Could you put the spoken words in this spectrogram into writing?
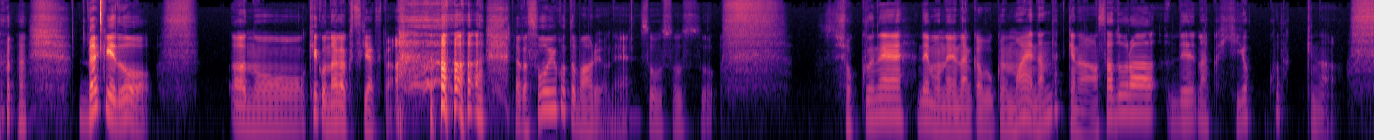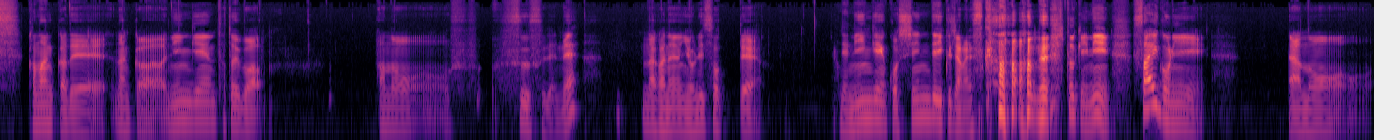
だけどあのー結構長く付き合ってた。だからそういうこともあるよね。そうそうそう。食ね。でもねなんか僕前なんだっけな。朝ドラでなんかひよっこだっけな。かなんかでなんか人間例えばあの夫婦でね長年寄り添ってで人間こう死んでいくじゃないですか。時に最後にあの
